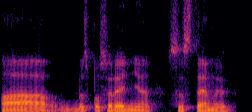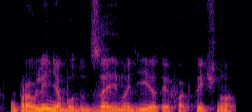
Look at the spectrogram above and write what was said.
А безпосередньо системи управління будуть взаємодіяти фактично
